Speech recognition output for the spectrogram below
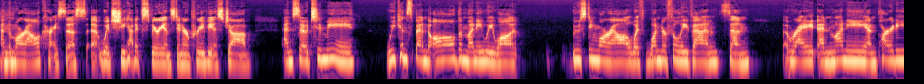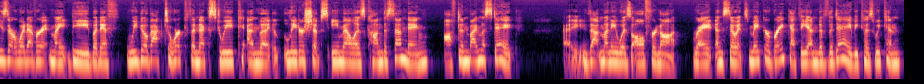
and the morale crisis, uh, which she had experienced in her previous job. And so to me, we can spend all the money we want boosting morale with wonderful events and right and money and parties or whatever it might be but if we go back to work the next week and the leadership's email is condescending often by mistake that money was all for naught right and so it's make or break at the end of the day because we can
